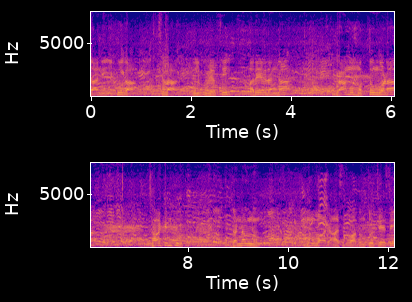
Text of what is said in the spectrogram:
దాన్ని ఎక్కువగా శిలా నిలిపివేసి అదేవిధంగా గ్రామం మొత్తం కూడా చాటింపు దండలను అమ్మవారి ఆశీర్వాదంతో చేసి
